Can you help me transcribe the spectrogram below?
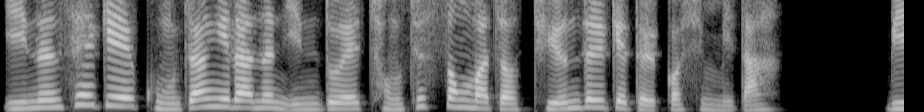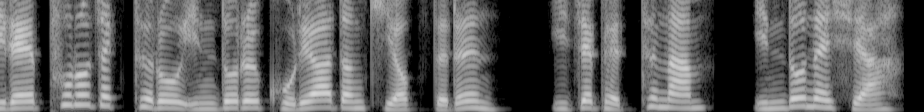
이는 세계의 공장이라는 인도의 정체성마저 뒤흔들게 될 것입니다. 미래 프로젝트로 인도를 고려하던 기업들은 이제 베트남, 인도네시아,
